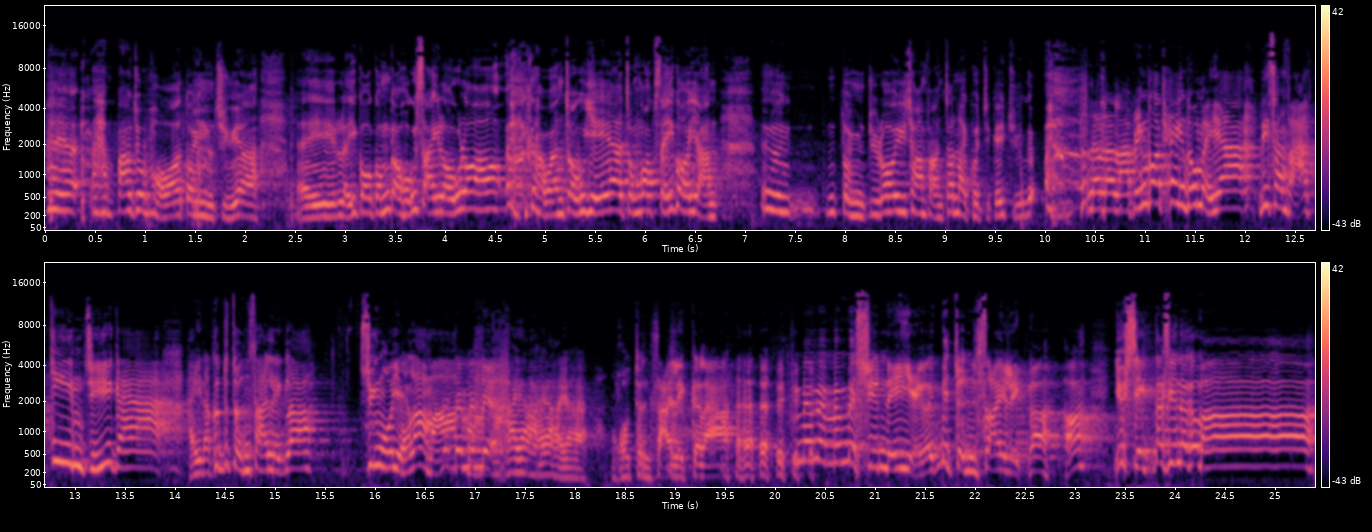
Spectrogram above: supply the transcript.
係啊，包租婆啊，對唔住啊，誒你個咁嘅好細佬咯，求人做嘢啊，仲惡死個人，嗯，對唔住咯，呢餐飯真係佢自己煮嘅。嗱嗱嗱，炳哥聽到未啊？呢餐飯阿堅煮㗎，係啦，佢都盡晒力啦，算我贏啦，係嘛？咩咩咩？係啊係啊係啊係啊，我盡晒力㗎啦。咩咩咩咩算你贏啊？咩盡晒力啊？嚇，要食得先得噶嘛！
